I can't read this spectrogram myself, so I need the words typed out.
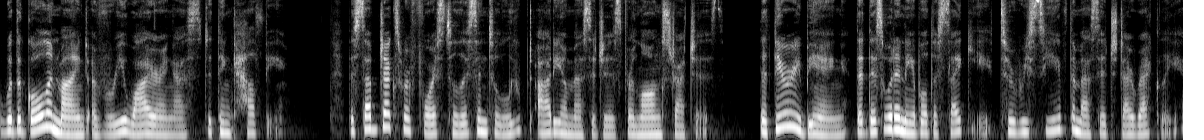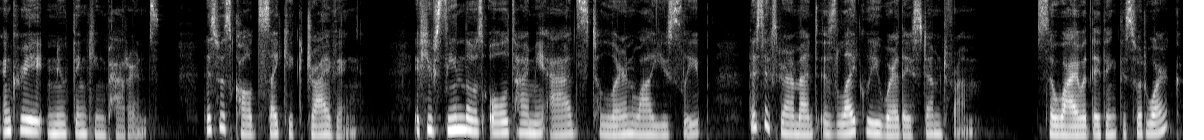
With the goal in mind of rewiring us to think healthy, the subjects were forced to listen to looped audio messages for long stretches. The theory being that this would enable the psyche to receive the message directly and create new thinking patterns. This was called psychic driving. If you've seen those old timey ads to learn while you sleep, this experiment is likely where they stemmed from. So why would they think this would work?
